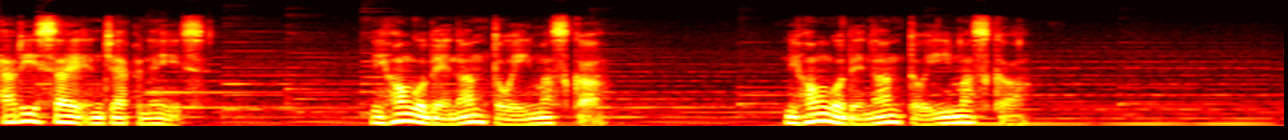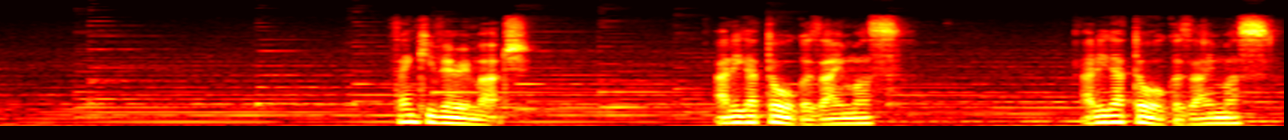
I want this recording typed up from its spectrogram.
How do you say it in Japanese? 日本語で何と言いますか？日本語で何と言いますか？Thank you very much. ありがとうございます。ありがとうございます。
